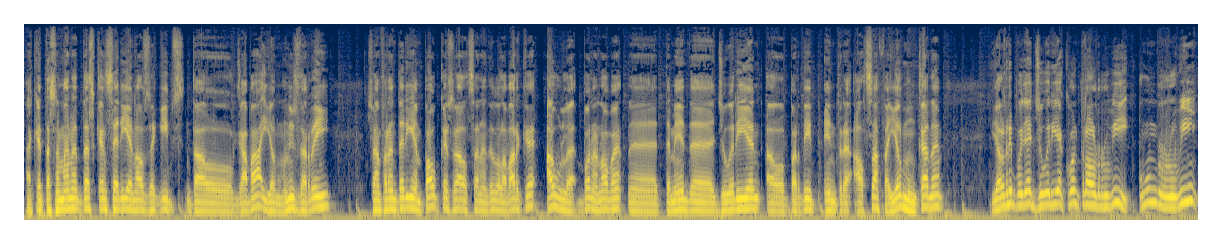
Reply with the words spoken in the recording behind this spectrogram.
Aquesta setmana descansarien els equips del Gavà i el Molins de Rei, s'enfrontarien Pau Casals, Sant Andreu de la Barca, Aula Bonanova, eh, també de, jugarien el partit entre el Safa i el Montcada, i el Ripollet jugaria contra el Rubí, un Rubí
